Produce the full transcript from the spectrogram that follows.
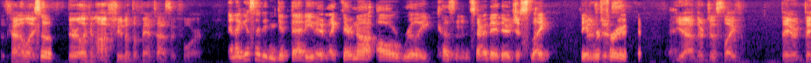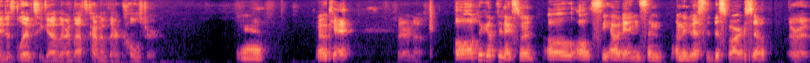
It's kind of like So- they're like an offshoot of the Fantastic Four. And I guess I didn't get that either. Like they're not all really cousins, are they? They're just like they They're refer just- to. Yeah, they're just like they they just live together, and that's kind of their culture. Yeah. Okay. Fair enough. Oh, I'll pick up the next one. I'll I'll see how it ends. I'm I'm invested this far, so. All right.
